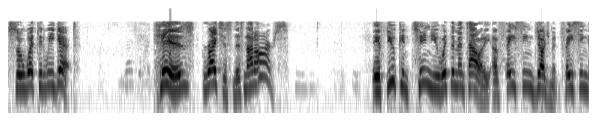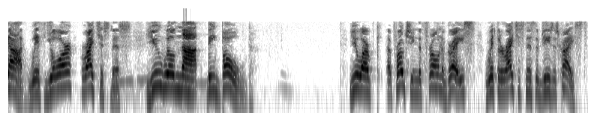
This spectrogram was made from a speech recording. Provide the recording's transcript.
so what did we get? His righteousness, not ours. If you continue with the mentality of facing judgment, facing God with your righteousness, you will not be bold. You are approaching the throne of grace with the righteousness of Jesus Christ.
